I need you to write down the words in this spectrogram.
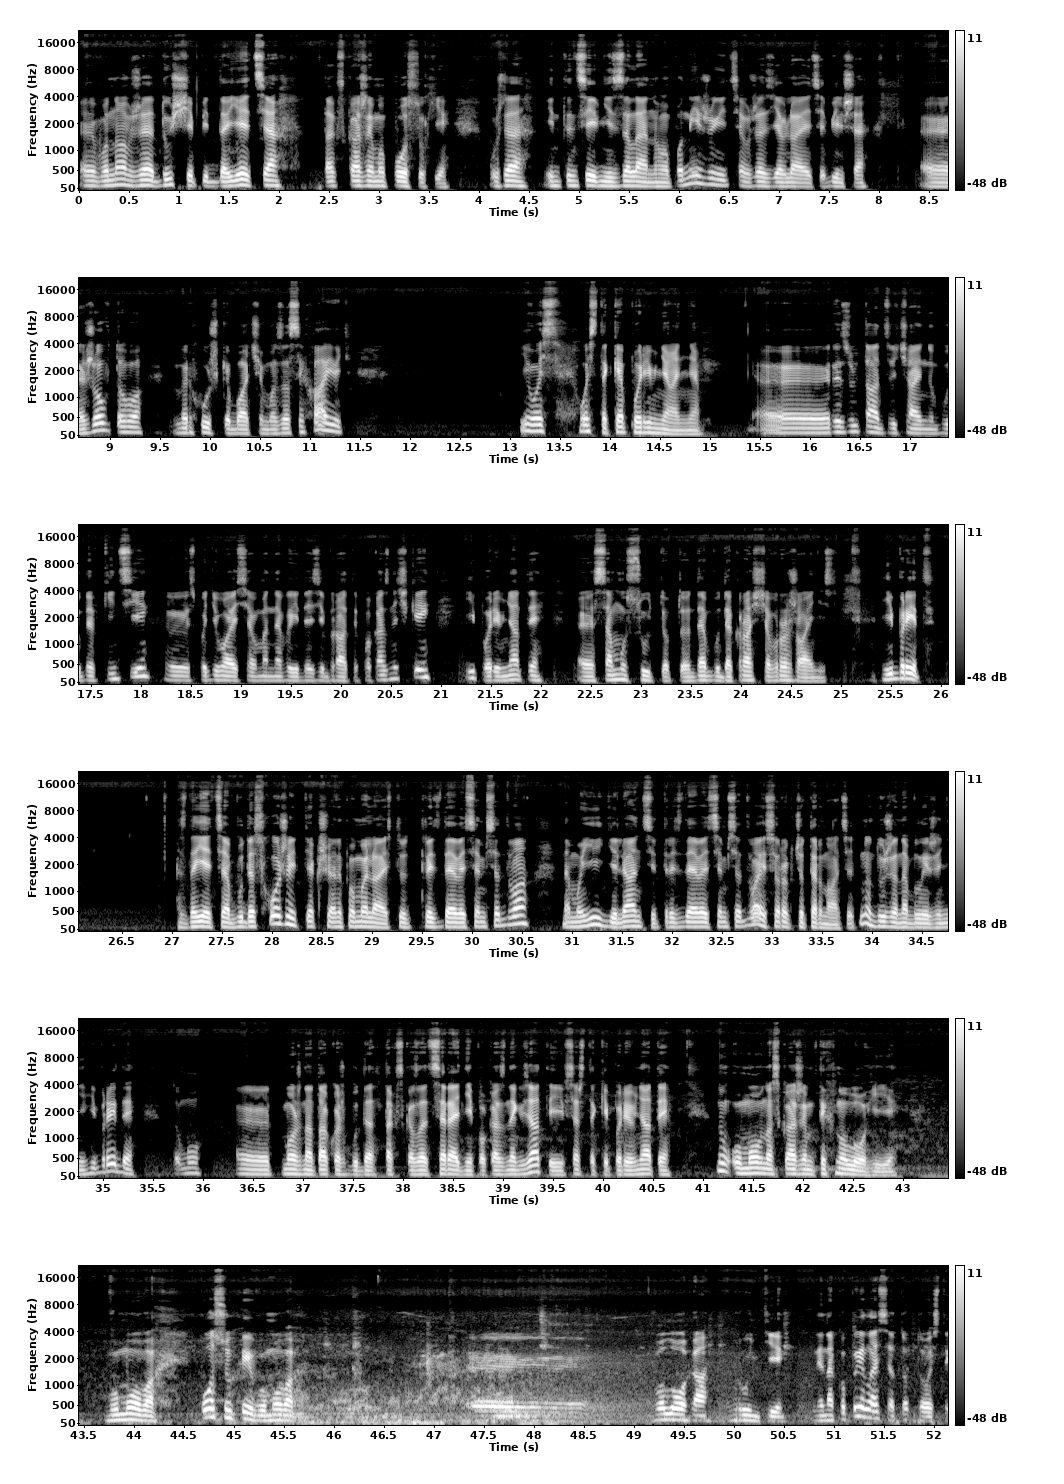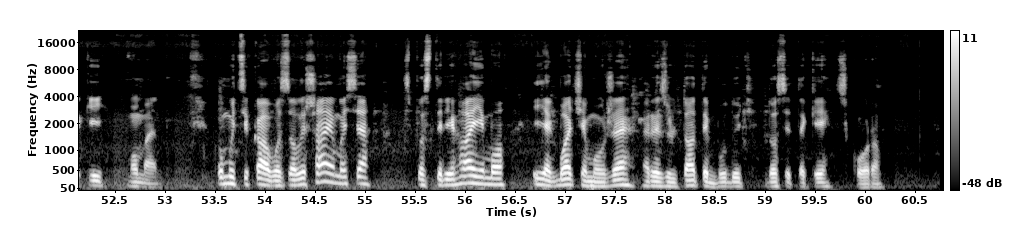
е, вона вже дужче піддається, так скажемо, посухи. Уже інтенсивність зеленого понижується, вже з'являється більше е, жовтого. Верхушки бачимо засихають. І ось, ось таке порівняння. Е, результат, звичайно, буде в кінці. Е, сподіваюся, в мене вийде зібрати показнички і порівняти е, саму суть, тобто де буде краща врожайність. Гібрид, здається, буде схожий, якщо я не помиляюсь, тут 3972, на моїй ділянці 3972 і 4014. Ну, дуже наближені гібриди, тому можна також буде, так сказати, середній показник взяти і все ж таки порівняти, ну, умовно скажемо, технології. В умовах посухи, в умовах е, волога в ґрунті не накопилася, тобто ось такий момент. Кому цікаво, залишаємося, спостерігаємо, і як бачимо, вже результати будуть досить таки скоро.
